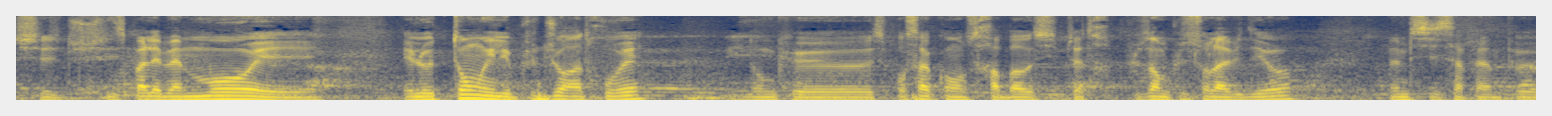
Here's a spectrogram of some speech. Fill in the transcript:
Tu n'utilises pas les mêmes mots et, et, le ton, il est plus dur à trouver. Donc, euh, c'est pour ça qu'on se rabat aussi peut-être plus en plus sur la vidéo même si ça fait un peu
